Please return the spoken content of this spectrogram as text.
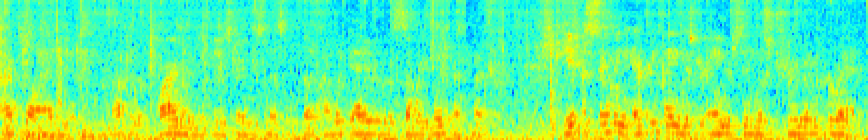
I applied, not the requirement of administrative dismissal, but I looked at it with a summary judgment motion. If assuming everything Mr. Anderson was true and correct,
